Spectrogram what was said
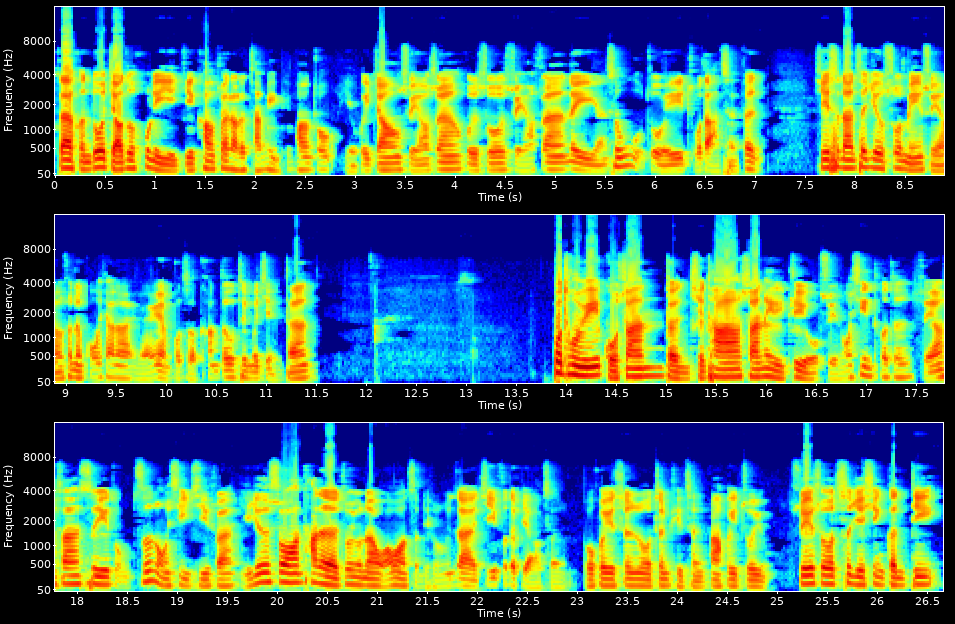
在很多角质护理以及抗衰老的产品配方中，也会将水杨酸或者说水杨酸类衍生物作为主打成分。其实呢，这就说明水杨酸的功效呢，远远不止抗痘这么简单。不同于果酸等其他酸类具有水溶性特征，水杨酸是一种脂溶性肌酸，也就是说它的作用呢往往只停留在肌肤的表层，不会渗入真皮层发挥作用，所以说刺激性更低，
